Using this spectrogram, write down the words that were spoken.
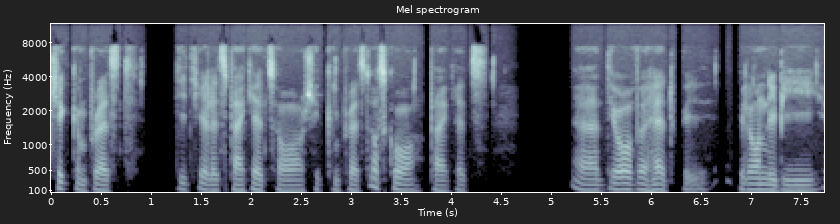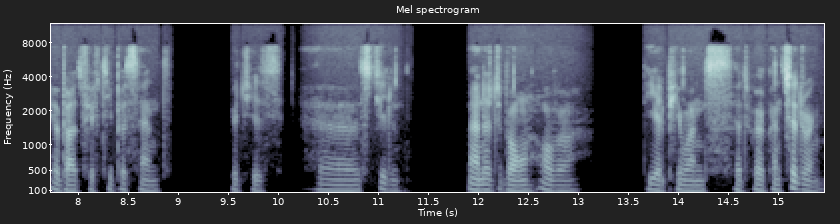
SCHC compressed DTLS packets or SCHC compressed OSCORE packets, uh, the overhead will, will only be about 50%, which is uh, still manageable over the LPWANs that we're considering.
